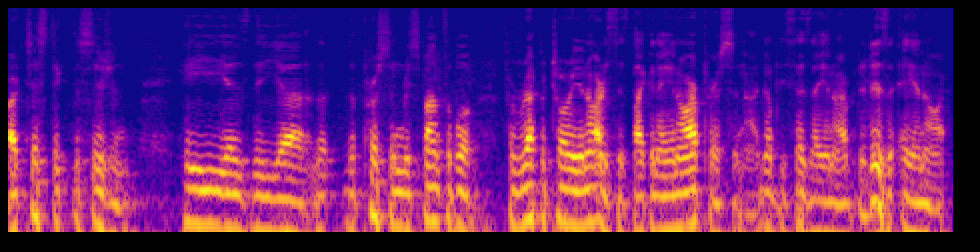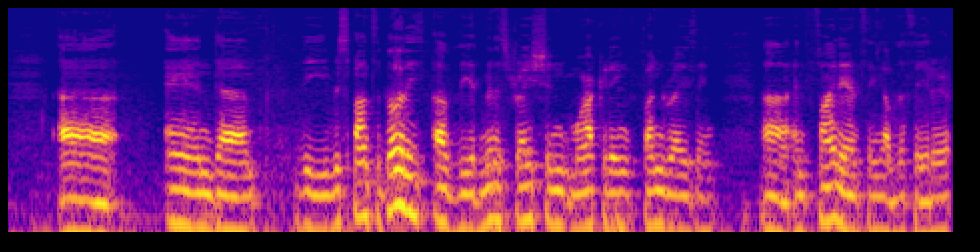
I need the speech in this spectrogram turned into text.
artistic decisions. He is the, uh, the, the person responsible for repertory and artists. It's like an A&R person. Uh, nobody says A&R, but it is A&R. Uh, and um, the responsibilities of the administration, marketing, fundraising, uh, and financing of the theater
